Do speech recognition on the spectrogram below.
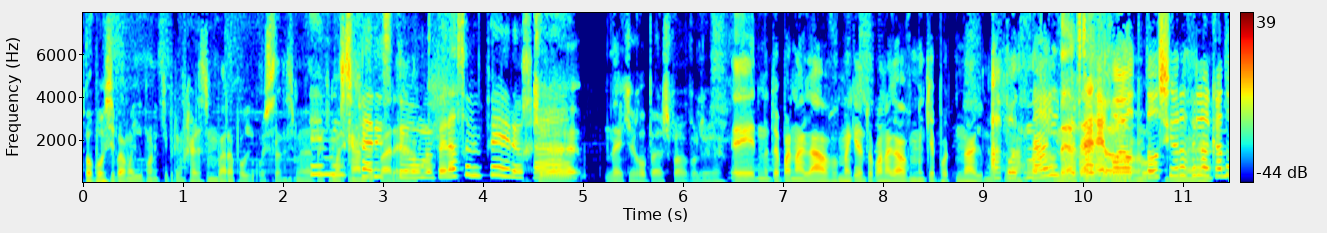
Όπως είπαμε λοιπόν και πριν, ευχαριστούμε πάρα πολύ που ήσασταν σήμερα εδώ και μας Εμείς κάνετε παρέα. ευχαριστούμε. Περάσαμε υπέροχα. Και ναι, και εγώ πέρασα πάρα πολύ ωραία. Ε, να το επαναλάβουμε και να το επαναλάβουμε και από την άλλη μεριά. Από την θα- άλλη Ναι, πλευρά. αυτό ήθελα να Εγώ πω. τόση ώρα Ναι. θέλω να κάνω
